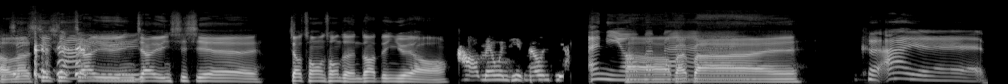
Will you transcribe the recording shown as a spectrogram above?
好了，谢谢佳云，佳云，谢谢，叫冲冲冲的人都要订阅哦。好，没问题，没问题，爱你哦，好，拜拜，拜拜。可爱耶，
